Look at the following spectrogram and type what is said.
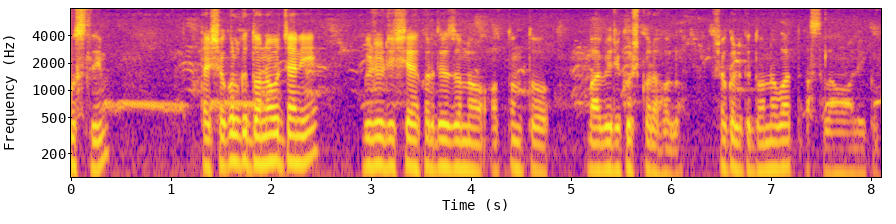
মুসলিম, তাই সকলকে ধন্যবাদ জানিয়ে ভিডিওটি শেয়ার করে দেওয়ার জন্য অত্যন্ত ভাবে রিকোয়েস্ট করা হলো। সকলকে ধন্যবাদ, আসসালামু আলাইকুম।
